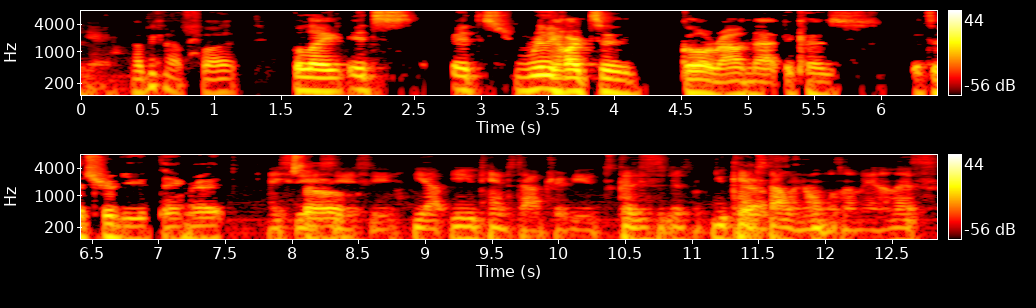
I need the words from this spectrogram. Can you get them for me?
okay. That'd be kind of fucked. But like, it's it's really hard to go around that because it's a tribute thing, right? I see, So- I see, I see. Yep, you can't stop tributes because you can't Yeah. stop a normal summon unless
